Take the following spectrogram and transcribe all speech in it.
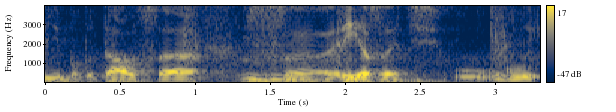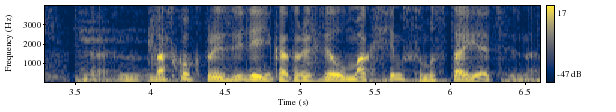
не попытался mm-hmm. срезать углы. Да. Насколько произведение, которое сделал Максим самостоятельно?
